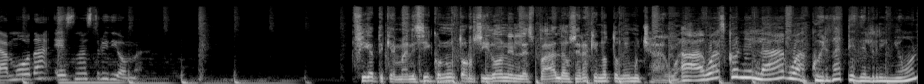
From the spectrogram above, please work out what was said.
La moda es nuestro idioma. Fíjate que amanecí con un torcidón en la espalda, o será que no tomé mucha agua. Aguas con el agua, acuérdate del riñón.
